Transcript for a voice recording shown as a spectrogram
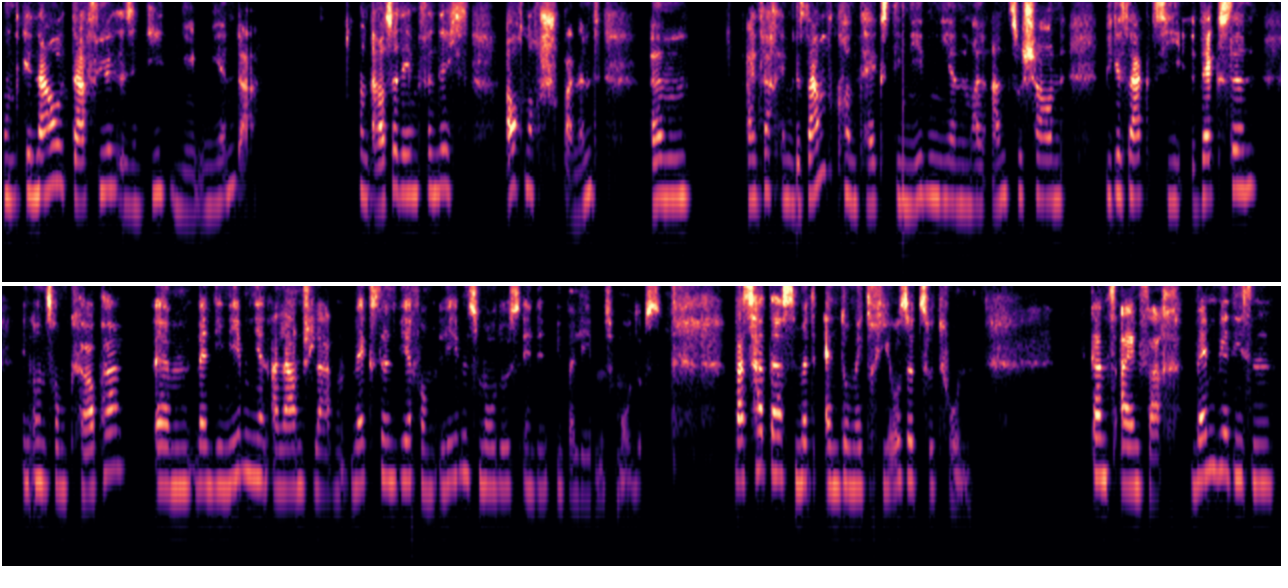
Und genau dafür sind die Nebennieren da. Und außerdem finde ich es auch noch spannend, ähm, einfach im Gesamtkontext die Nebennieren mal anzuschauen. Wie gesagt, sie wechseln in unserem Körper ähm, wenn die Nebennieren Alarm schlagen, wechseln wir vom Lebensmodus in den Überlebensmodus. Was hat das mit Endometriose zu tun? Ganz einfach, wenn wir diesen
